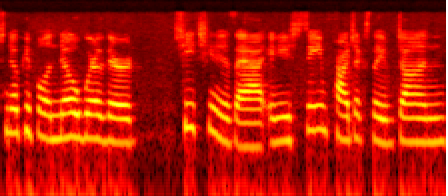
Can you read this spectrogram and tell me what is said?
to know people and know where their teaching is at and you've seen projects they've done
